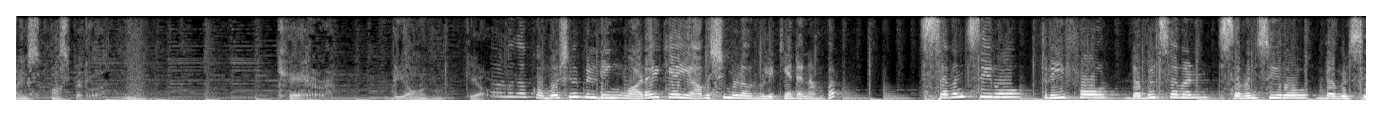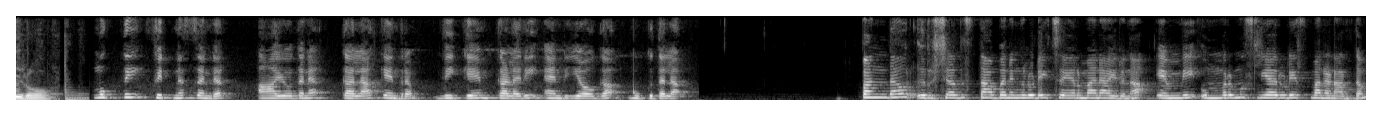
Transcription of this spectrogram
Rice Hospital. Care beyond cure. കാണുന്ന കൊമേഴ്ഷ്യൽ ബിൽഡിംഗ് വാടകയ്ക്കായി ആവശ്യമുള്ളവർ വിളിക്കേണ്ട number seven zero three four double seven seven zero double zero Mukthi fitness centre ആയോധന കലാകേന്ദ്രം V K M Kalari and yoga Mukkuthala Panthavoor Irshad സ്ഥാപനങ്ങളുടെ ചെയർമാനായിരുന്ന എം വി ഉമ്മർ മുസ്ലിയാരുടെ സ്മരണാർത്ഥം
